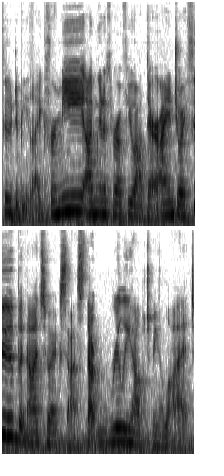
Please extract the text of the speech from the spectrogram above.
food to be like. For me, I'm going to throw a few out there. I enjoy food, but not to excess. That really helped me a lot.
